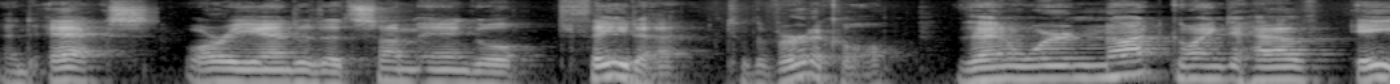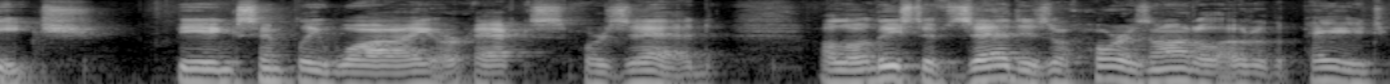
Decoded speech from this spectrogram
and x oriented at some angle theta to the vertical, then we're not going to have h being simply y or x or z, although at least if z is a horizontal out of the page,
